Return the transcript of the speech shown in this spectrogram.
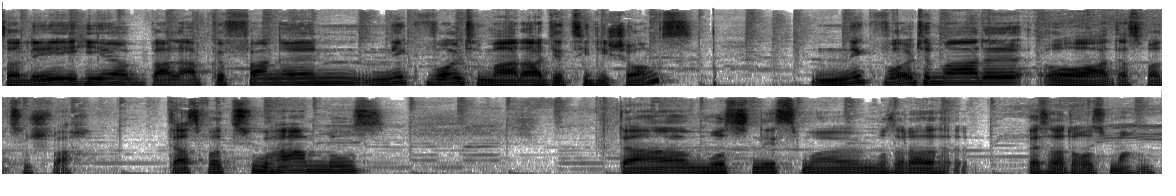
Assalé hier, Ball abgefangen. Nick Woltemade hat jetzt hier die Chance. Nick Woltemade. Oh, das war zu schwach. Das war zu harmlos. Da muss nächstes Mal muss er da besser draus machen.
